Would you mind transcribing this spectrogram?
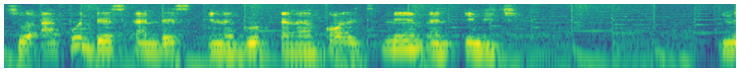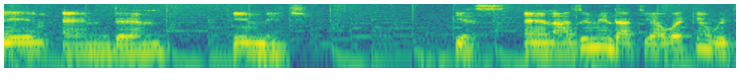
So i put this and this in a group and i call it name and image. Name and then image. Yes. And assuming that you are working with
